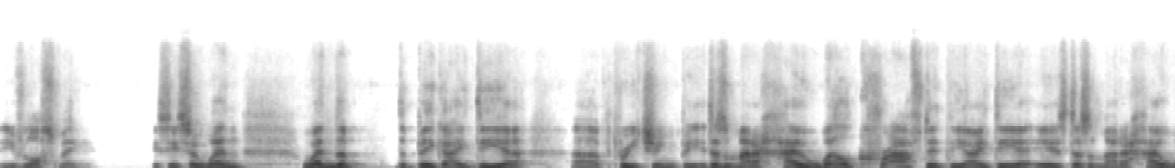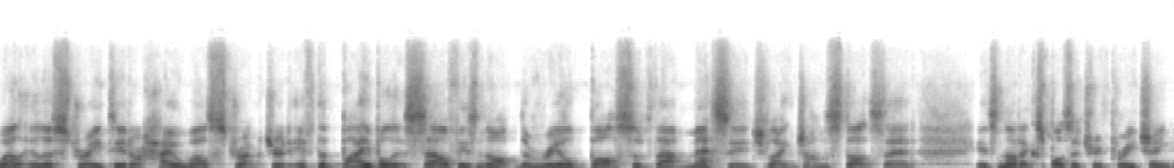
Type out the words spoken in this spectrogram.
You've lost me. You see, so when when the the big idea uh, preaching. It doesn't matter how well crafted the idea is, doesn't matter how well illustrated or how well structured. If the Bible itself is not the real boss of that message, like John Stott said, it's not expository preaching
